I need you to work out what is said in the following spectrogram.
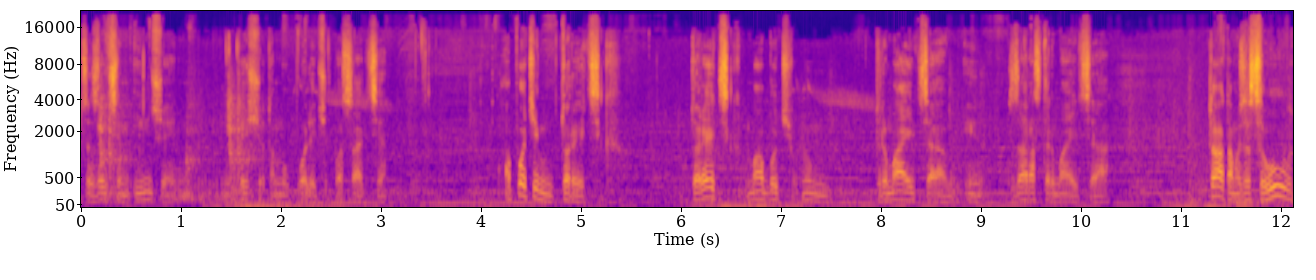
це зовсім інше, не те, що там у полі чи посадці. А потім Торецьк. Торецьк, мабуть, ну, тримається і зараз тримається. Та, там ЗСУ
